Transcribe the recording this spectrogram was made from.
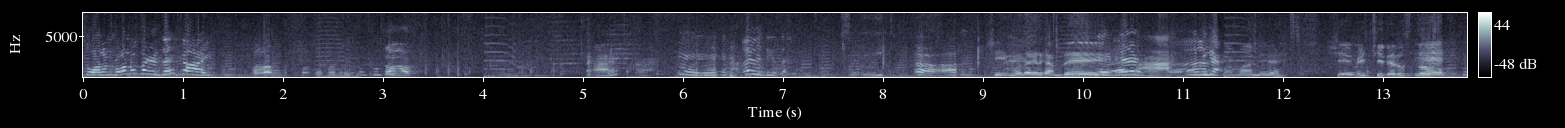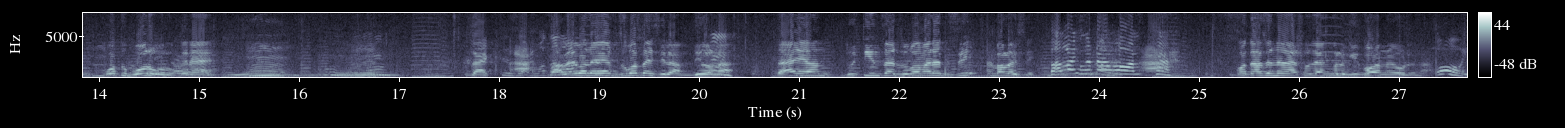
সোলাম রনো করে যাই খাই। চলো। ওই দিকে যা। সে মজা করে খাম রে। মানে সে মিষ্টি রে দোস্ত। কত বড় বড় তাই না? যাক আহ, ভালো এক জুবা চাইছিলাম দিল না। তাই এখন দুই তিন চার জুবা মারা দিছি ভালো হয়েছে ভালো হয়েছে তখন কথা আছে না সোজা আঙ্গুলে কি করানো হয়ে ওঠে না। ওই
